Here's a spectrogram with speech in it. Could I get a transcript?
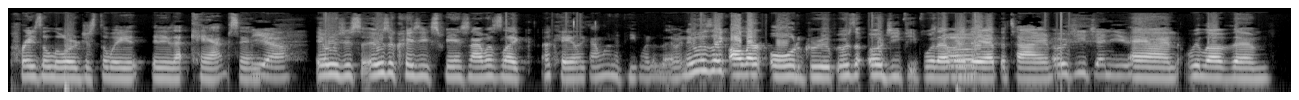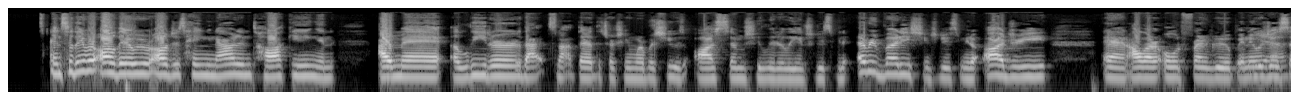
praise the Lord, just the way it is at camps, and Yeah. it was just it was a crazy experience and i was like okay like i want to be one of them and it was like all our old group it was the og people that Oh. were there at the time OG Gen U. and we love them and so they were all there we were all just hanging out and talking and i met a leader that's not there at the church anymore but she was awesome she literally introduced me to everybody she introduced me to audrey and all our old friend group and it was Yeah. just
